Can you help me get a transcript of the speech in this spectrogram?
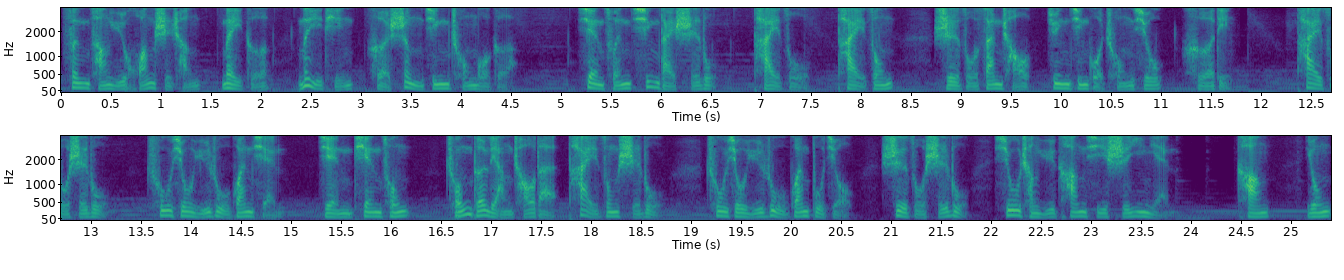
分藏于皇史城、内阁、内廷和圣经重墨阁。现存清代实录。太祖、太宗、世祖三朝均经过重修核定。太祖实录初修于入关前，见天聪、崇德两朝的太宗实录初修于入关不久。世祖实录修成于康熙十一年。康、雍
